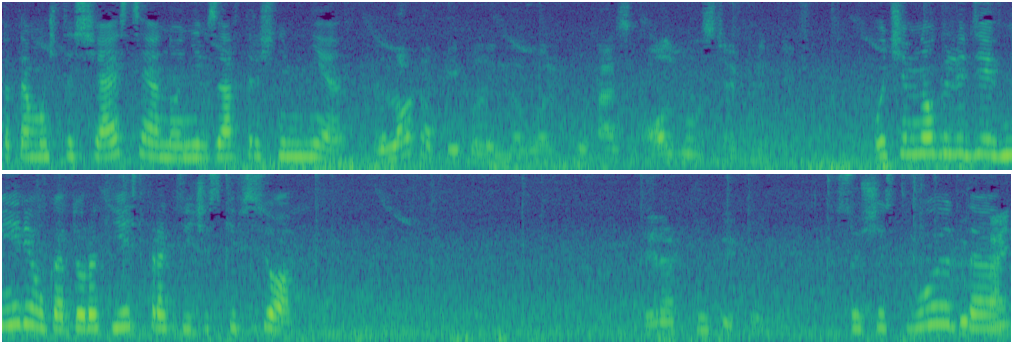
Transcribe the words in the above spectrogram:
Потому что счастье, оно не в завтрашнем дне. Очень много людей в мире, у которых есть практически все. Two э,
